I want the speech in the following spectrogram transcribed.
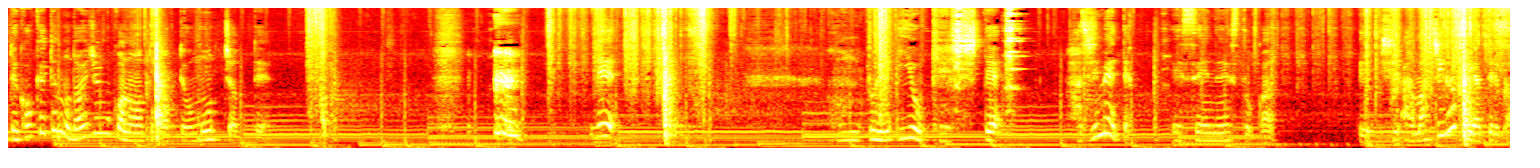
出かけても大丈夫かなとかって思っちゃって。で本当に意を決して初めて SNS とかでしあマッチングアプリやってるか。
